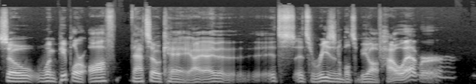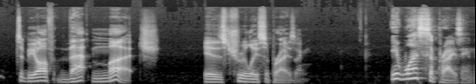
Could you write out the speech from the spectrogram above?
So when people are off, that's okay. I, I, it's it's reasonable to be off. However, to be off that much is truly surprising. It was surprising.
